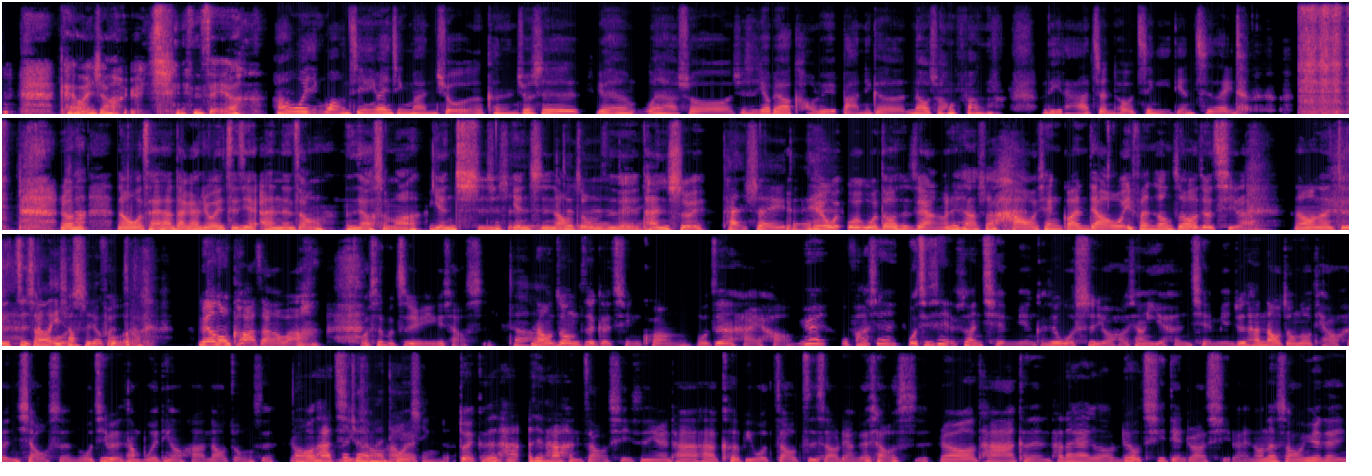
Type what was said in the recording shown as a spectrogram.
开玩笑语气是怎样？好像我已经忘记，因为已经蛮久了，可能就是有点问他说，就是要不要考虑把那个闹钟放离他枕头近一点之类的。然后他，然后我猜他大概就会直接按那种那叫什么延迟延迟闹钟之类的贪睡贪睡。对，因为我我我都是这样，我就想说好，我先关掉，我一分钟之后就起来，然后呢，就是至少一小时就过。没有那么夸张，好不好？我是不至于一个小时。闹钟这个情况，我真的还好，因为我发现我其实也算浅眠，可是我室友好像也很浅眠，就是他闹钟都调很小声，我基本上不会听到他的闹钟声。然后他起床他会对，可是他而且他很早起，是因为他他的课比我早至少两个小时，然后他可能他大概都六七点就要起来，然后那时候因为在。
